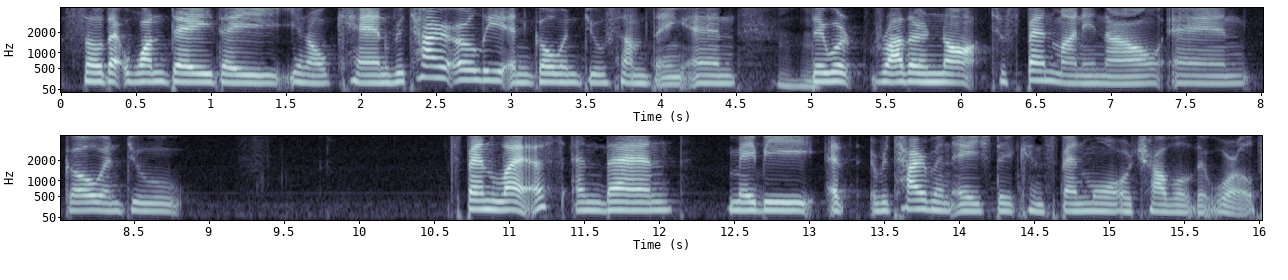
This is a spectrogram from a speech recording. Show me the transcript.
so that one day they you know can retire early and go and do something and mm-hmm. they would rather not to spend money now and go and do spend less and then maybe at retirement age they can spend more or travel the world.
